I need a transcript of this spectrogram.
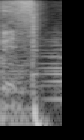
It's.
